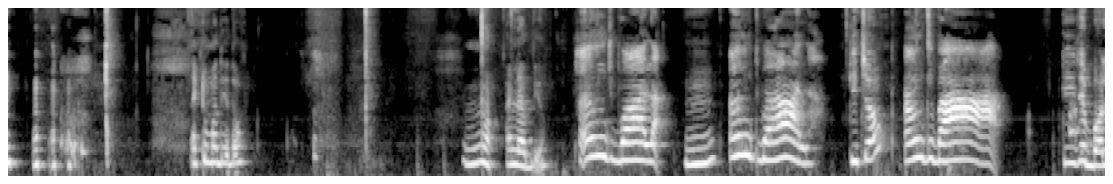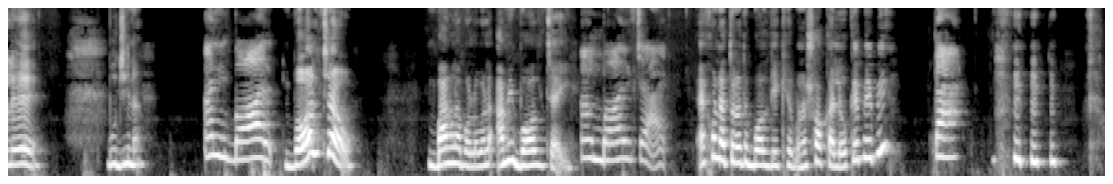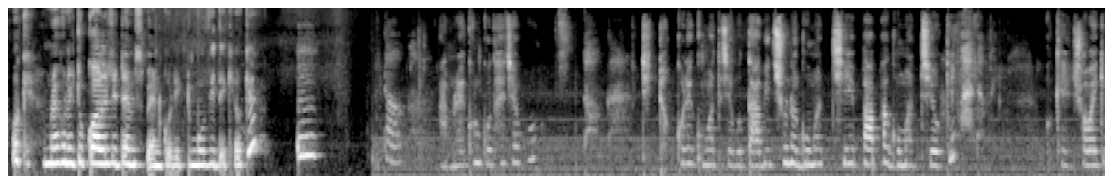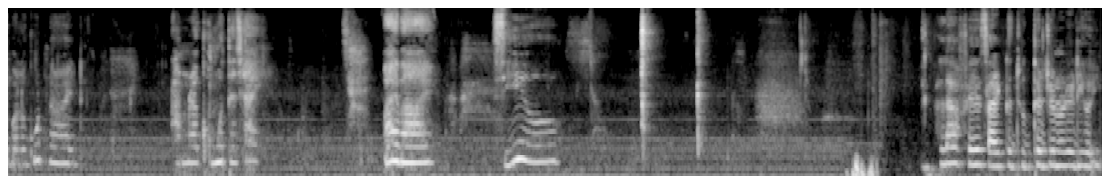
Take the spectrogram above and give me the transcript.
একটু মা দিয়ে দাও। I love you. Hmm And bala. কি চাও And ball. কি যে বলে বুঝি না And ball. বল চাও বাংলা বলো বলো আমি বল চাই And ball tie. এখন এত রাতে বল দিয়ে খেলব না সকালে ওকে বেবি. ওকে আমরা এখন একটু কোয়ালিটি টাইম স্পেন্ড করি একটু মুভি দেখি ওকে. আমরা এখন কোথায় যাব করে ঘুমাতে যাব। তাবিদ শোনা ঘুমাচ্ছে, পাপা ঘুমাচ্ছে, ওকে? ওকে, সবাইকে বলো গুড নাইট আমরা ঘুমোতে যাই। বাই বাই সি ইউ আল্লাহ হাফেজ, আরেকটা যুদ্ধের জন্য রেডি হই।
